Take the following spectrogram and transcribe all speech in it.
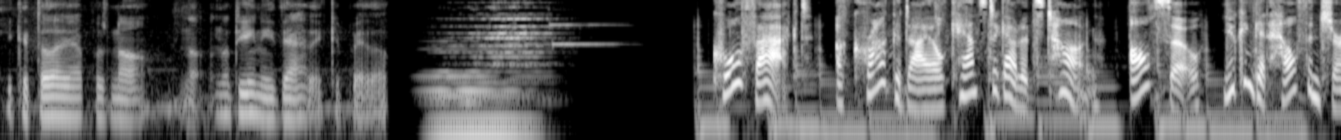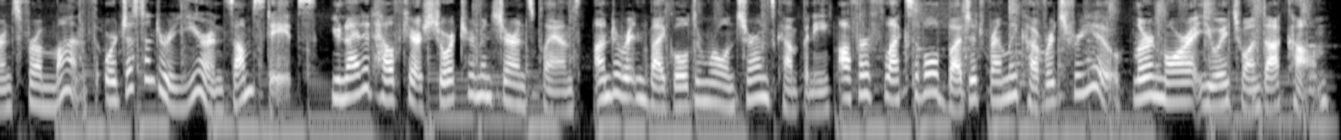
y que todavía pues no, no, no tienen idea de qué pedo. Cool fact a crocodile can't stick out its tongue. Also, you can get health insurance for a month or just under a year in some states. United Healthcare short term insurance plans, underwritten by Golden Rule Insurance Company, offer flexible, budget friendly coverage for you. Learn more at uh1.com.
